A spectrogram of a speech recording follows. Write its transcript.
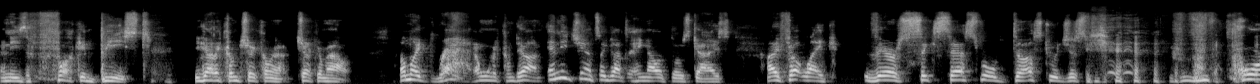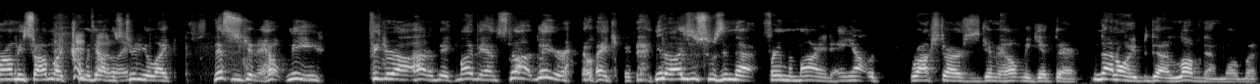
and he's a fucking beast. You got to come check him out. Check him out. I'm like, rad. I want to come down. Any chance I got to hang out with those guys, I felt like their successful dust would just pour on me. So I'm like coming down the studio, like, this is going to help me figure out how to make my band snot bigger. like, you know, I just was in that frame of mind. Hanging out with rock stars is going to help me get there. Not only did I love them though, but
